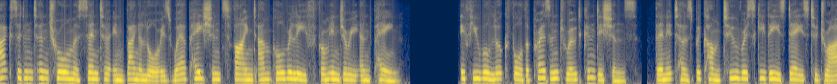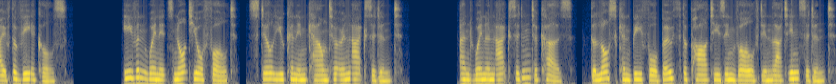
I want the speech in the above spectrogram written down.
Accident and Trauma Centre in Bangalore is where patients find ample relief from injury and pain. If you will look for the present road conditions, then it has become too risky these days to drive the vehicles. Even when it's not your fault, still you can encounter an accident. And when an accident occurs, the loss can be for both the parties involved in that incident.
